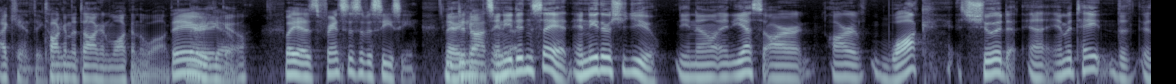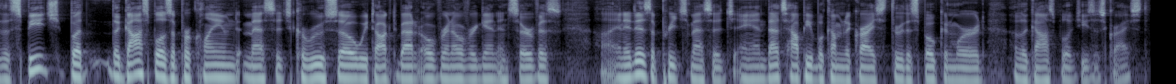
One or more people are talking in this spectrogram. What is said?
I can't think. talking the talk and walking the walk. There you go. But yeah, it's Francis of Assisi. He did go. not say and he didn't say it, and neither should you. You know, and yes, our our walk should uh, imitate the the speech, but the gospel is a proclaimed message. Kerusso, we talked about it over and over again in service, uh, and it is a preached message, and that's how people come to Christ through the spoken word of the gospel of Jesus Christ.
